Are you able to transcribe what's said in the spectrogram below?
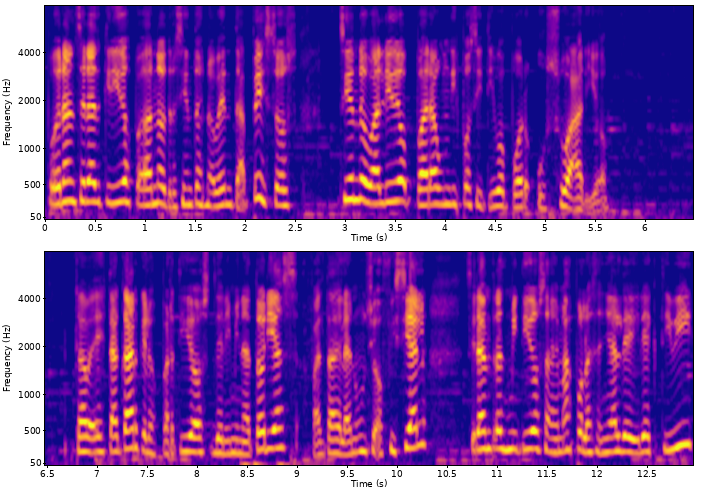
podrán ser adquiridos pagando 390 pesos, siendo válido para un dispositivo por usuario. Cabe destacar que los partidos de eliminatorias, a falta del anuncio oficial, serán transmitidos además por la señal de DirecTV,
